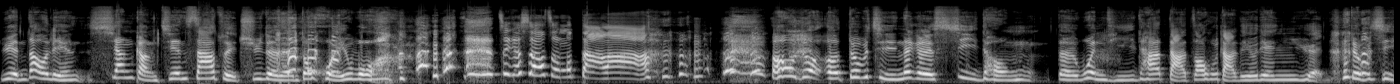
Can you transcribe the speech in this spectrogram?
远到连香港尖沙咀区的人都回我，这个是要怎么打啦？然后我就呃，对不起，那个系统。的问题，他打招呼打的有点远，对不起，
